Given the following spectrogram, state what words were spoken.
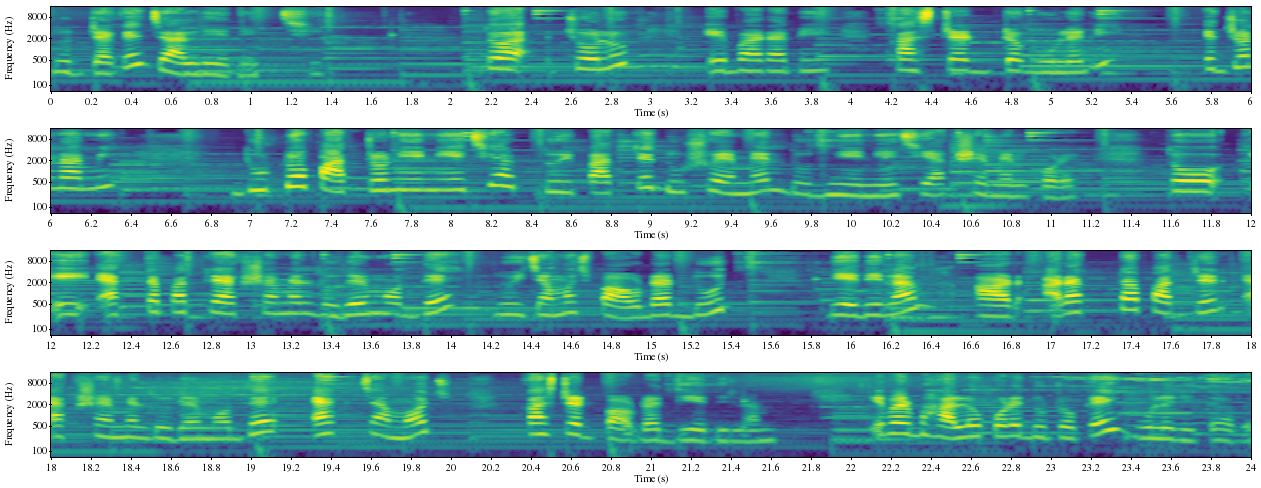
দুধটাকে জ্বালিয়ে নিচ্ছি। তো চলুন, এবার আমি কাস্টার্ডটা গুলে নিই। এর জন্য আমি দুটো পাত্র নিয়ে নিয়েছি আর দুই পাত্রে দুশো এমএল দুধ নিয়ে নিয়েছি একশো এমএল করে। তো এই একটা পাত্রে একশো এমএল দুধের মধ্যে দুই চামচ পাউডার দুধ দিয়ে দিলাম আর আরেকটা পাত্রের একশো এম দুধের মধ্যে এক চামচ কাস্টার্ড পাউডার দিয়ে দিলাম। এবার ভালো করে দুটোকেই গুলে নিতে হবে।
